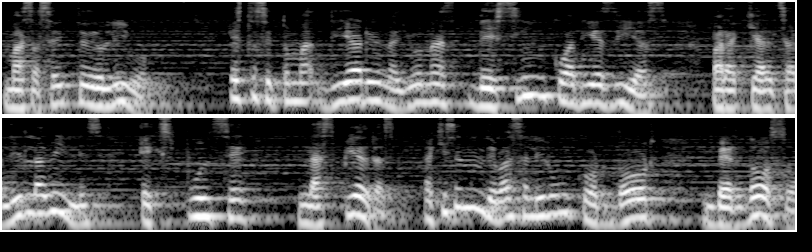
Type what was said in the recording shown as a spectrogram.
más aceite de olivo. Esto se toma diario en ayunas de 5 a 10 días para que al salir la bilis expulse las piedras. Aquí es en donde va a salir un cordor verdoso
